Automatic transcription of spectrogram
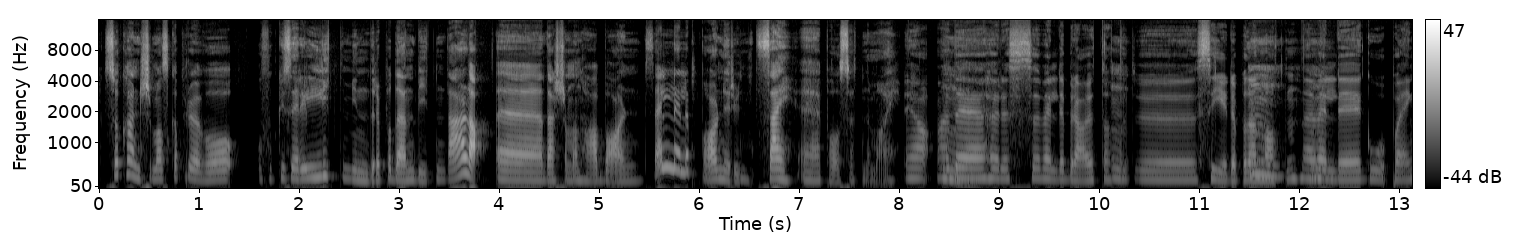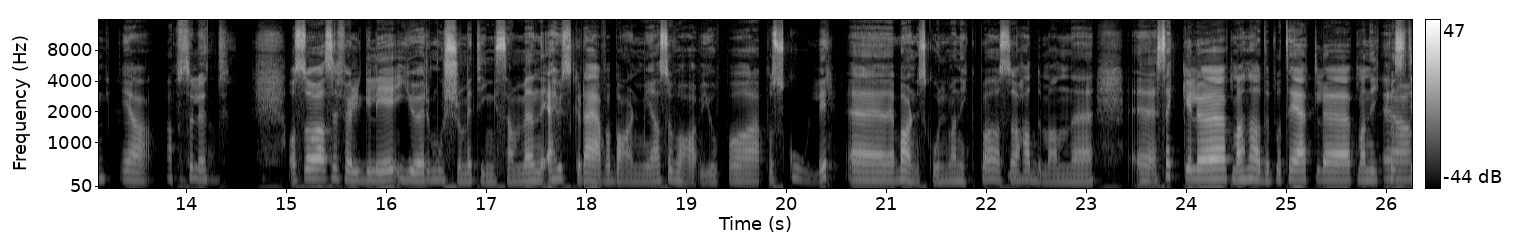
Så kanskje man skal prøve å, å fokusere litt mindre på den biten der, da. Eh, dersom man har barn selv, eller barn rundt seg eh, på 17. mai. Ja, nei, Det høres veldig bra ut at Mm. du sier det på den Mm, måten. Det er mm. veldig gode poeng. Ja. Absolutt. Og så selvfølgelig gjør morsomme ting sammen. Jeg husker da jeg var barn, Mia, så var vi jo på, på skoler. Eh, barneskolen man gikk på. Og så hadde man eh, sekkeløp, man hadde potetløp, man gikk på stilter,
